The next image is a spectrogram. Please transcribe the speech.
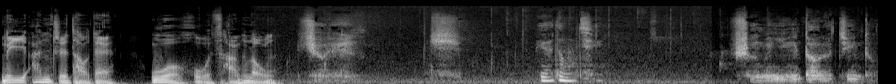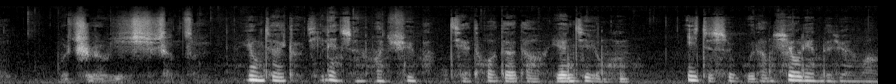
李安执导的《卧虎藏龙》。秀莲，嘘，别动情。生命已经到了尽头，我只有一息尚存。用这一口气炼神还虚吧，解脱得到，圆寂永恒，一直是武当修炼的愿望。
